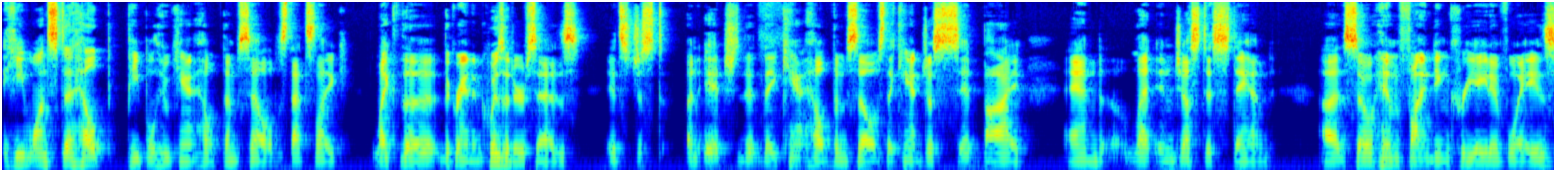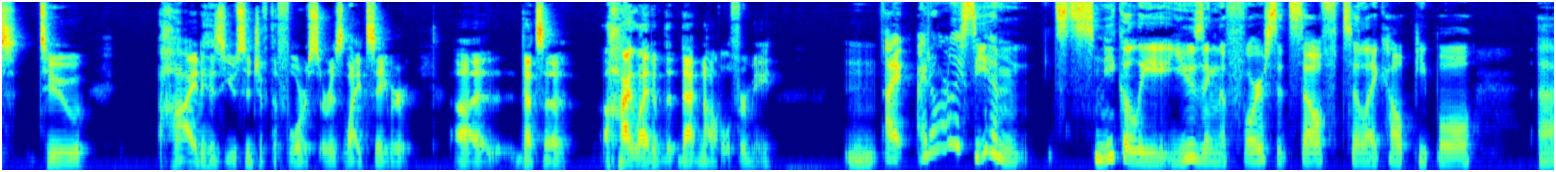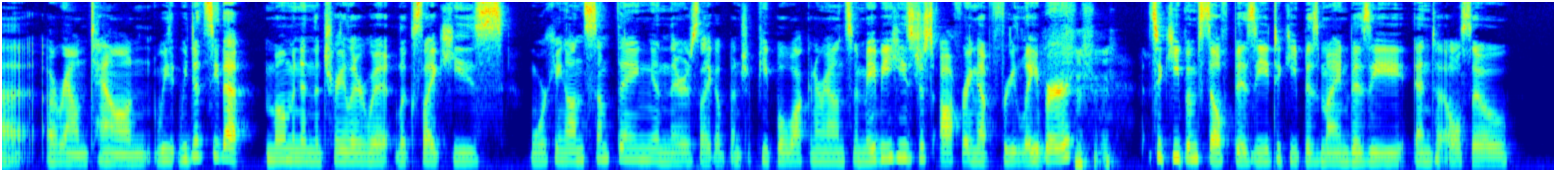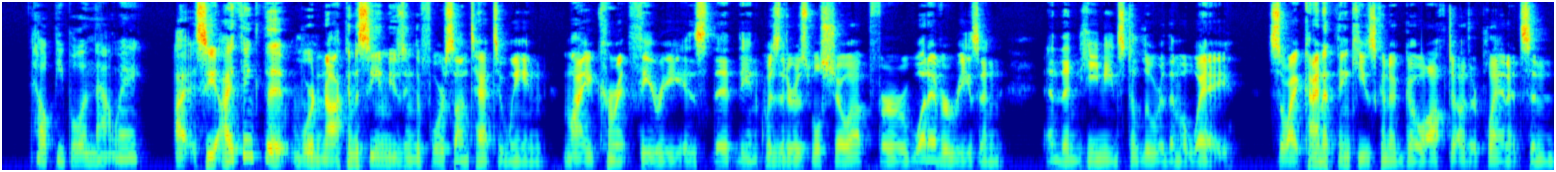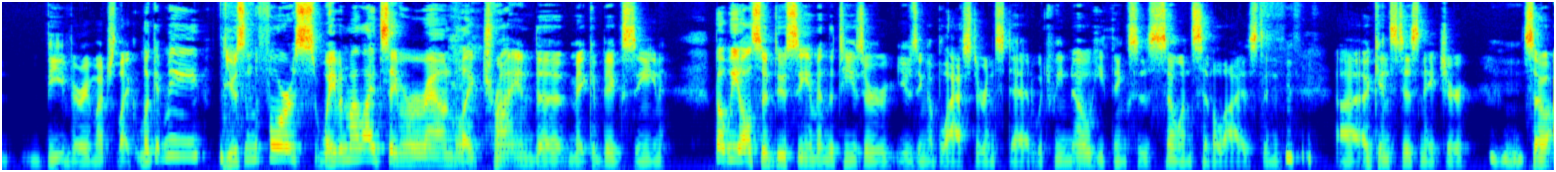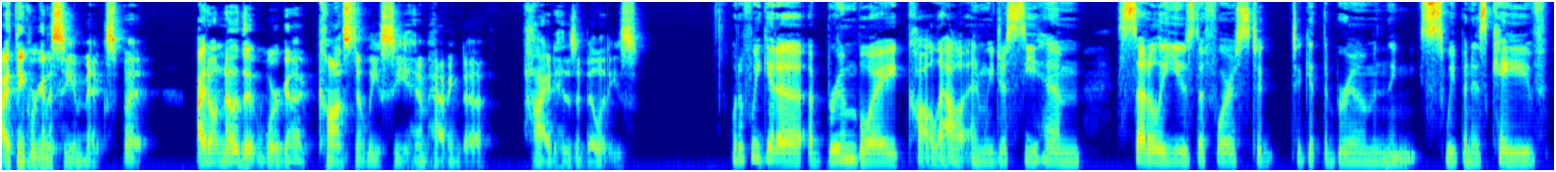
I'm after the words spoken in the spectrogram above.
he wants to help people who can't help themselves. That's like like the the Grand Inquisitor says, it's just an itch that they can't help themselves. They can't just sit by and let injustice stand. Uh, so him finding creative ways to hide his usage of the force or his lightsaber uh, that's a a highlight of the, that novel for me. Mm, I I don't really see him sneakily using the force itself to like help people uh, around town. We we did see that moment in the trailer where it looks like he's working on something and there's like a bunch of people walking around. So maybe he's just offering up free labor to keep himself busy, to keep his mind busy, and to also help people in that way. I see. I think that we're not going to see him using the Force on Tatooine. My current theory is that the Inquisitors will show up for whatever reason, and then he needs to lure them away. So I kind of think he's going to go off to other planets and be very much like, "Look at me using the Force, waving my lightsaber around, like trying to make a big scene." But we also do see him in the teaser using a blaster instead, which we know he thinks is so uncivilized and uh, against his nature. Mm-hmm. So I think we're going to see a mix, but I don't know that we're going to constantly see him having to hide his abilities. What if we get a, a broom boy call out and we just see him subtly use the force to, to get the broom and then sweep in his cave?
